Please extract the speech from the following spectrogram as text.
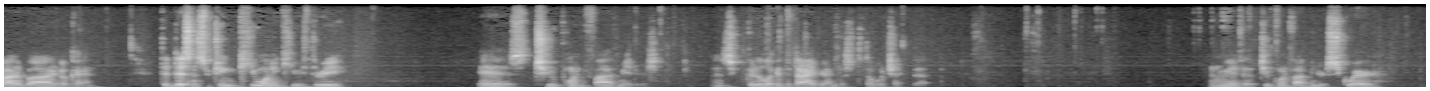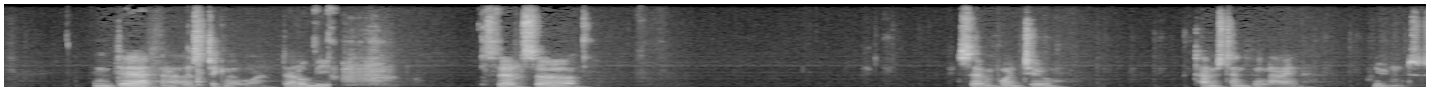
Divided by, okay, the distance between Q1 and Q3 is 2.5 meters. It's good to look at the diagram just to double check that. And we have the 2.5 meters squared. And that, uh, let's take another one. That'll be, so that's uh, 7.2 times 10 to the 9 newtons.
